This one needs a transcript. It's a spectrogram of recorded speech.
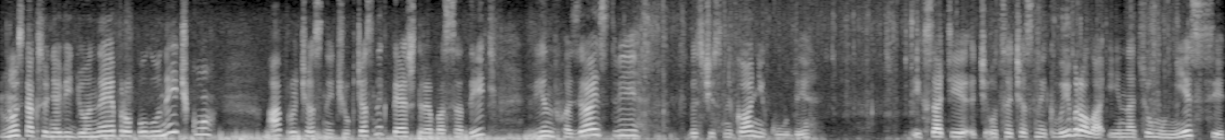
Ну, Ось так сьогодні відео не про полуничку, а про часничок. Часник теж треба садити. Він в хазяйстві без часника нікуди. І, кстати, оце часник вибрала і на цьому місці,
